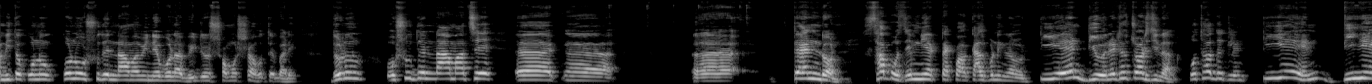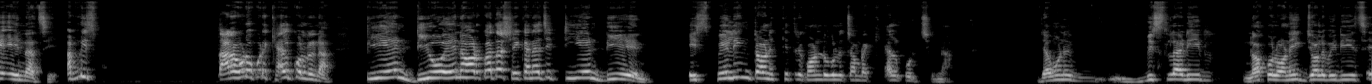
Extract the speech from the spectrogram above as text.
আমি তো কোনো কোনো ওষুধের নাম আমি নেব না, ভিডিওর সমস্যা হতে পারে। ধরুন, ওষুধের নাম আছে ট্যান্ডন। সাপোজ এমনি একটা কাল্পনিক নাম টিএন ডিওএন এটা হচ্ছে অরিজিনাল কোথাও দেখলেন টিএন ডিএএন আছে। আপনি তাড়াহুড়ো করে খেয়াল করলেন না টিএন ডিওএন হওয়ার কথা, সেখানে আছে টিএন ডিএন এই স্পেলিংটা অনেক ক্ষেত্রে গন্ডগোল হচ্ছে, আমরা খেয়াল করছি না। যেমন বিসলারির নকল অনেক জল বেরিয়েছে।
